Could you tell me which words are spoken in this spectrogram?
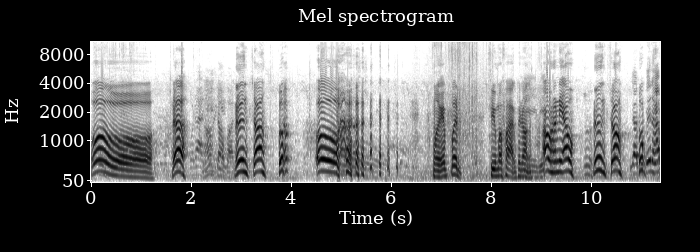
โอ้เด้อเนาะเจ้าบาทหนึ่งสองฮึบโอ้เหมือนแอปเปิ้ลซื้อมาฝากพี่น้อง เอาทางนี้เอาหนึ่งสองอย่าฮึบเป็นครับ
